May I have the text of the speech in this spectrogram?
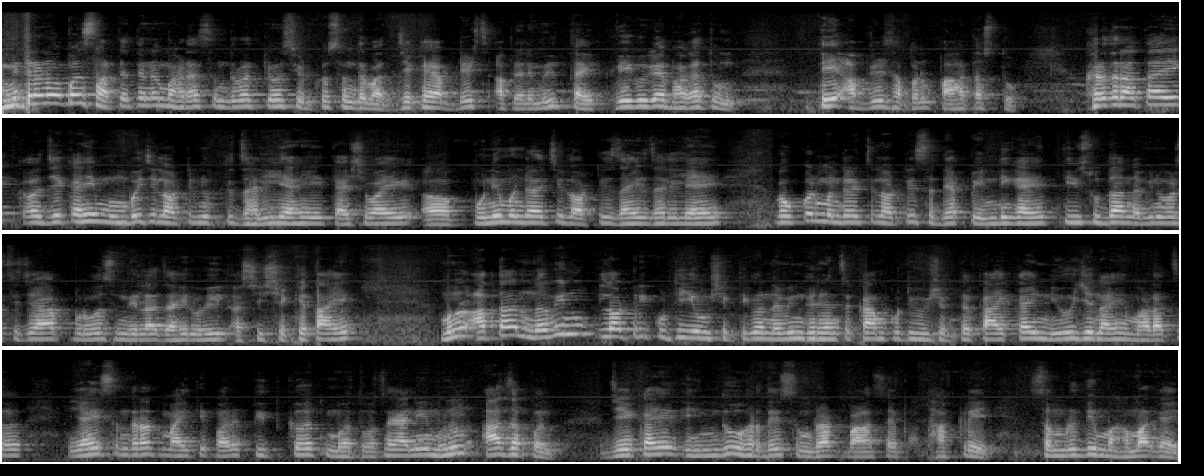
मित्रांनो आपण सातत्यानं म्हाडा संदर्भात किंवा सिडको संदर्भात जे काही अपडेट्स आपल्याला मिळत आहेत वेगवेगळ्या भागातून ते अपडेट्स आपण पाहत असतो. खरं तर आता एक जे काही मुंबईची लॉटरी नुकतीच झालेली आहे त्याशिवाय पुणे मंडळाची लॉटरी जाहीर झालेली आहे. कोकण मंडळाची लॉटरी सध्या पेंडिंग आहे. ती सुद्धा नवीन वर्षाच्या पूर्वसंध्येला जाहीर होईल अशी शक्यता आहे. म्हणून आता नवीन लॉटरी कुठे येऊ शकते किंवा नवीन घरांचं काम कुठे येऊ शकतं? काय काय नियोजन आहे म्हाडाचं? याही संदर्भात माहिती पाहणं तितकंच महत्त्वाचं आहे. आणि म्हणून आज आपण जे काही हिंदू हृदय सम्राट बाळासाहेब ठाकरे समृद्धी महामार्ग आहेत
